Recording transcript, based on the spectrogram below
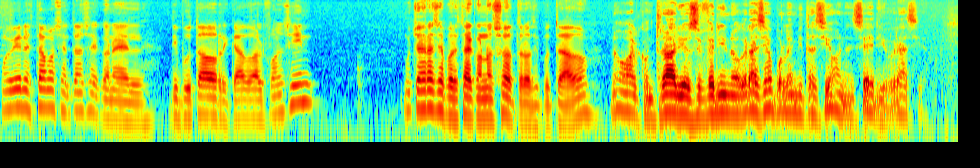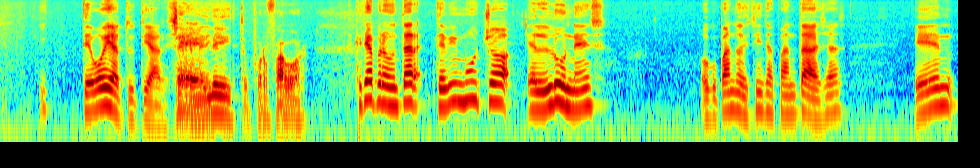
Muy bien, estamos entonces con el diputado Ricardo Alfonsín. Muchas gracias por estar con nosotros, diputado. No, al contrario, Seferino, gracias por la invitación, en serio, gracias. Y te voy a tutear. Sí, listo, por favor. Quería preguntar, te vi mucho el lunes ocupando distintas pantallas en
